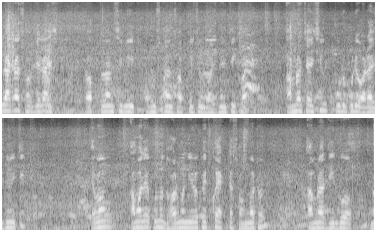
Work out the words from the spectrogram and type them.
এলাকায় সব জায়গায় রক্তদান শিবির, অনুষ্ঠান সব কিছু রাজনৈতিক হয়। আমরা চাইছি পুরোপুরি অরাজনৈতিক এবং আমাদের কোনো ধর্মনিরপেক্ষ একটা সংগঠন। আমরা দীর্ঘ ন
